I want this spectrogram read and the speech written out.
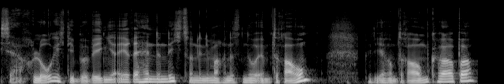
Ist ja auch logisch, die bewegen ja ihre Hände nicht, sondern die machen das nur im Traum, mit ihrem Traumkörper.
